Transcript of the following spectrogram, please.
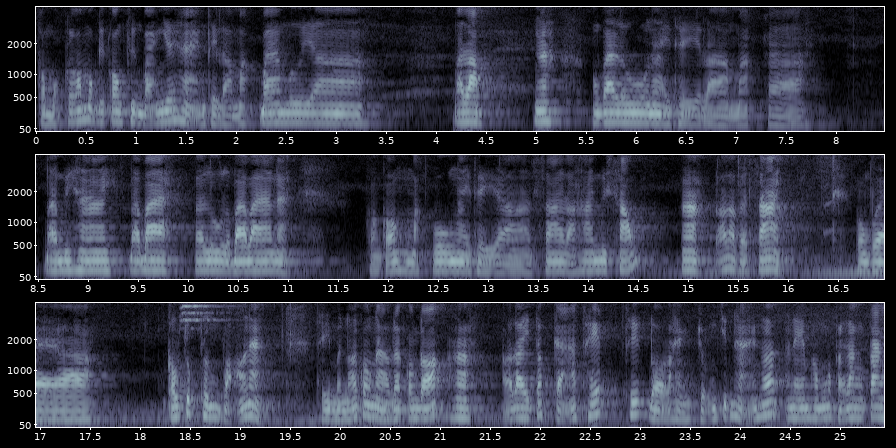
còn một có một cái con phiên bản giới hạn thì là mặt 30 uh, 35 nha. Con value này thì là mặt uh, 32 33 value là 33 nè. Còn con mặt vuông này thì uh, size là 26 ha đó là về size. Còn về uh, cấu trúc thân vỏ nè thì mình nói con nào ra con đó ha. Ở đây tất cả thép thiết đồ là hàng chuẩn chính hãng hết anh em không có phải lăng tăng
